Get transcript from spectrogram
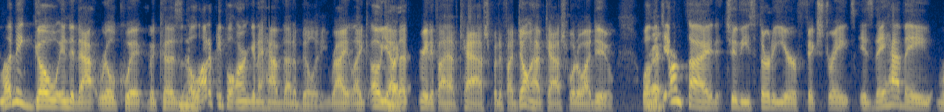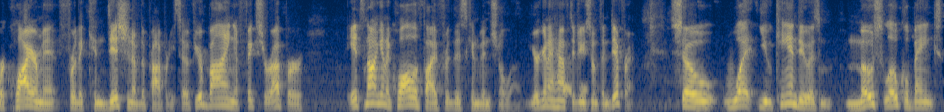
let me go into that real quick because mm-hmm. a lot of people aren't going to have that ability, right? Like, oh yeah, right. that's great if I have cash, but if I don't have cash, what do I do? Well, right. the downside to these 30 year fixed rates is they have a requirement for the condition of the property. So if you're buying a fixer upper, it's not going to qualify for this conventional loan. You're going to have to do something different. So what you can do is most local banks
